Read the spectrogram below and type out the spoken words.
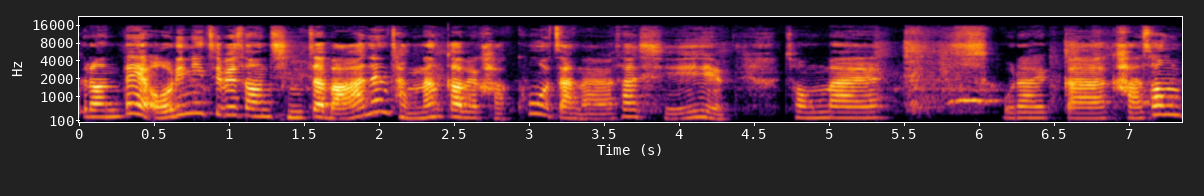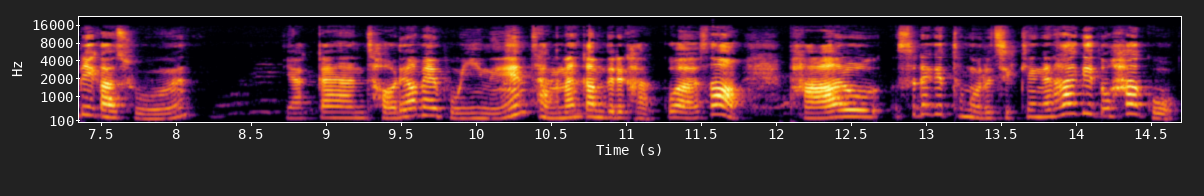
그런데 어린이집에선 진짜 많은 장난감을 갖고 오잖아요, 사실. 정말, 뭐랄까, 가성비가 좋은 약간 저렴해 보이는 장난감들을 갖고 와서 바로 쓰레기통으로 직행을 하기도 하고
